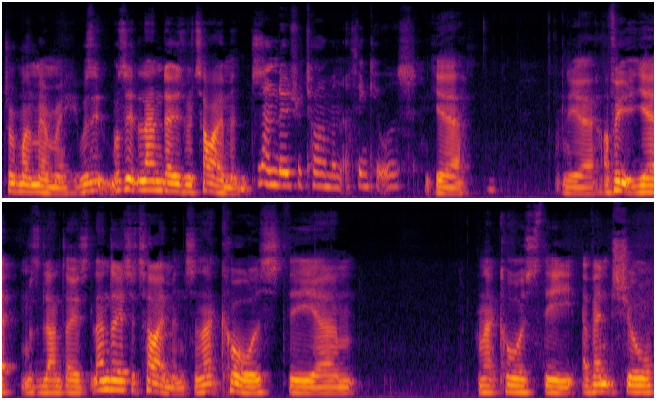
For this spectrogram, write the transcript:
jog my memory? Was it was it Lando's retirement? Lando's retirement, I think it was. Yeah. Yeah, I think yeah, it was Lando's Lando's retirement, and that caused the um, and that caused the eventual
